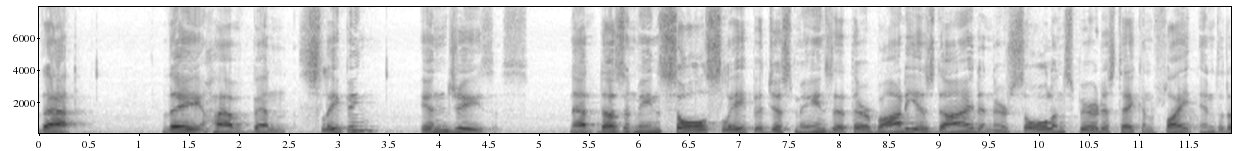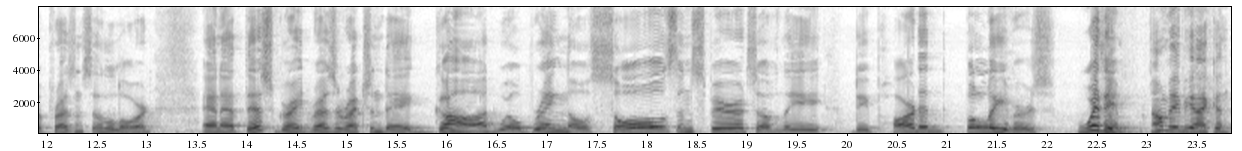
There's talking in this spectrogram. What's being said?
That they have been sleeping in Jesus. That doesn't mean soul sleep, it just means that their body has died and their soul and spirit has taken flight into the presence of the Lord. And at this great resurrection day, God will bring those souls and spirits of the departed believers with him. Now maybe I can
